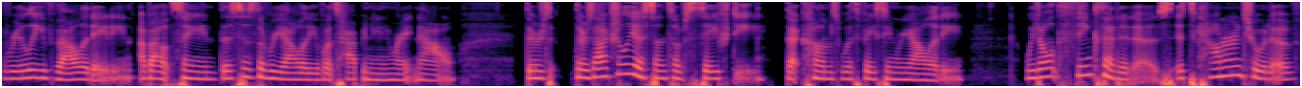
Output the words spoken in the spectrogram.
really validating about saying this is the reality of what's happening right now. There's there's actually a sense of safety that comes with facing reality. We don't think that it is. It's counterintuitive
